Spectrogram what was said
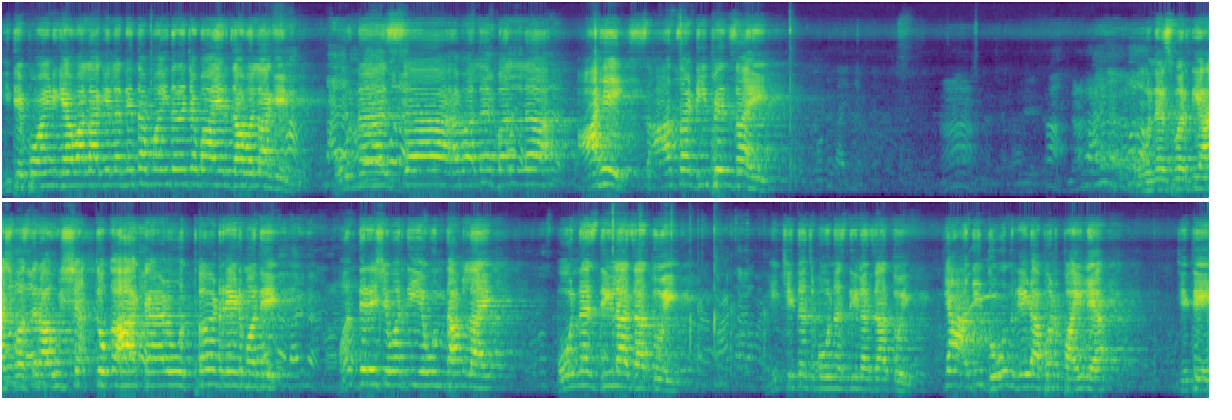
इथे पॉइंट घ्यावा लागेल अन्यथा मैदानाच्या बाहेर जावं लागेल. बोनस अवेलेबल आहे. सहाचा डिफेन्स आहे. बोनस वरती आश्वासन राहू शकतो का हा खेळाडू थर्ड रेडमध्ये? मध्यरेषेवरती येऊन थांबलाय. बोनस दिला जातोय. निश्चितच बोनस दिला जातोय. या आधी दोन रेड आपण पाहिल्या जिथे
